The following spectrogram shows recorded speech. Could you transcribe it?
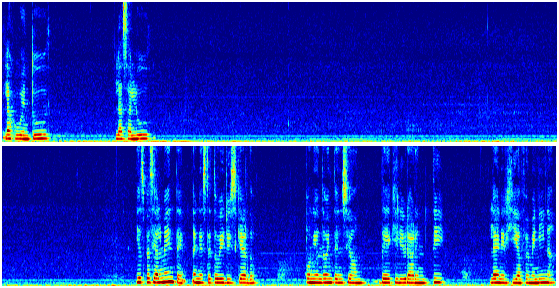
la juventud, la salud. Y especialmente en este tobillo izquierdo, poniendo intención de equilibrar en ti la energía femenina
